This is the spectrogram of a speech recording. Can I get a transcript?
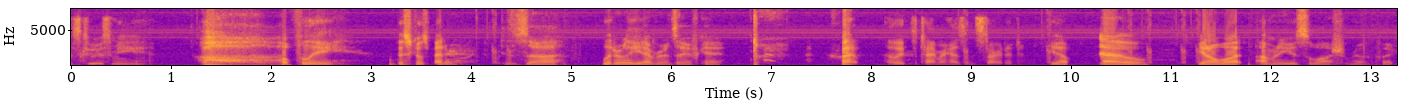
Excuse me. Oh, hopefully, this goes better. Is uh, literally everyone's AFK. Yep. At least the timer hasn't started. Yep. No. You know what? I'm gonna use the washroom real quick.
